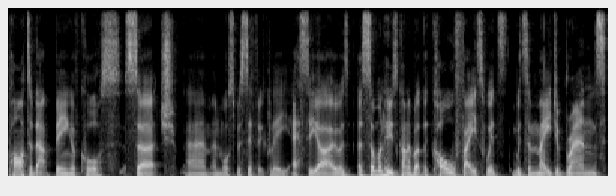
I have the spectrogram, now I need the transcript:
Part of that being, of course, search um, and more specifically SEO. As, as someone who's kind of at the coal face with, with some major brands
